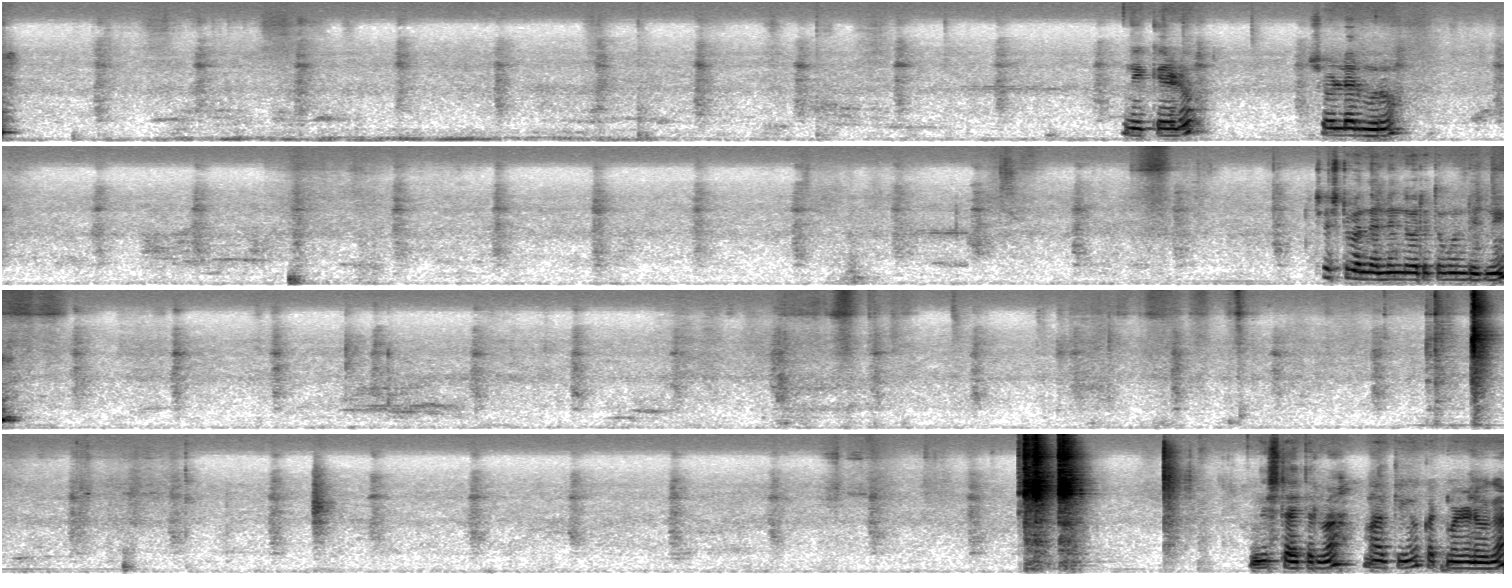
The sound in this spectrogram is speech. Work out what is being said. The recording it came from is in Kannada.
ನೆಕ್ ಎರಡು ಶೋಲ್ಡರ್ ಮೂರು. ಚೆಸ್ಟ್ ಒಂದು ಹನ್ನೊಂದುವರೆ ತೊಗೊಂಡಿದ್ನಿ. ಒಂದಿಷ್ಟು ಆಯ್ತಲ್ವ? ಮಾರ್ಕಿಂಗು ಕಟ್ ಮಾಡೋಣ ಇವಾಗ.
